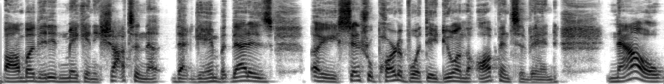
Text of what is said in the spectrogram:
Bamba, they didn't make any shots in that, that game, but that is a central part of what they do on the offensive end. Now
